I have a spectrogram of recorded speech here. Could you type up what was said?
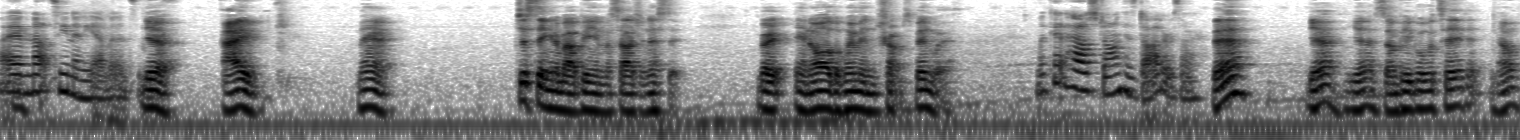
I have not seen any evidence. Of Yeah. I, man, just thinking about being misogynistic, right? And all the women Trump's been with. Look at how strong his daughters are. Yeah, yeah, yeah. Some people would say that no,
